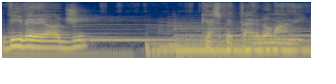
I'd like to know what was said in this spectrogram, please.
vivere oggi che aspettare domani.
